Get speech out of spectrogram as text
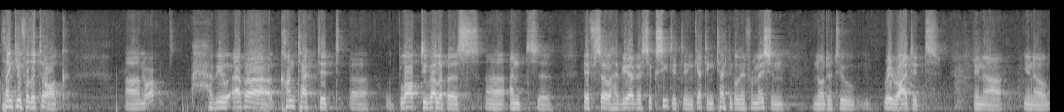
Thank you for the talk. Um, You're welcome. have you ever contacted uh, blob developers, uh, and uh, if so, have you ever succeeded in getting technical information in order to rewrite it in a, you know,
